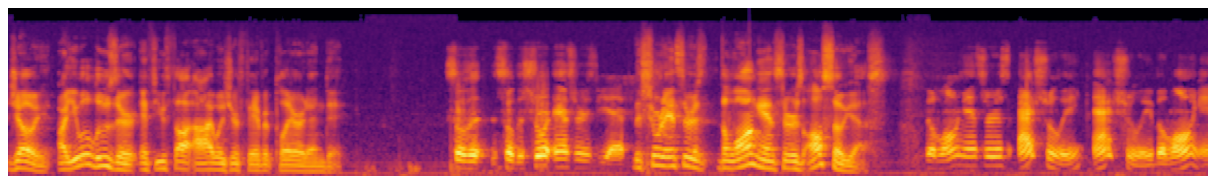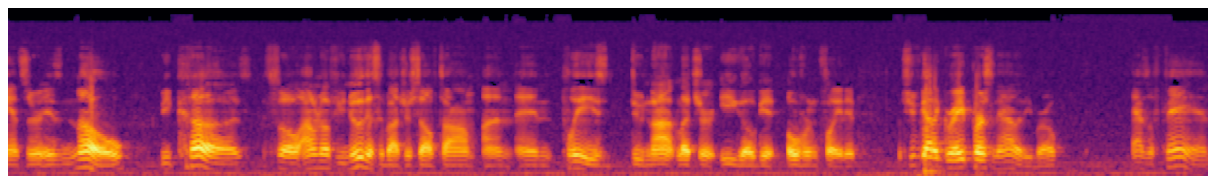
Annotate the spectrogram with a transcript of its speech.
Joey, are you a loser if you thought I was your favorite player at ND? So the so the short answer is yes. The short answer is the long answer is also yes. The long answer is actually, actually, the long answer is no, because. So I don't know if you knew this about yourself, Tom, and, and please do not let your ego get overinflated. But you've got a great personality, bro. As a fan,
